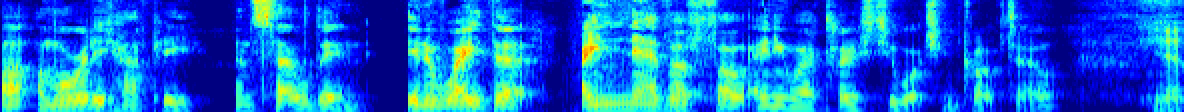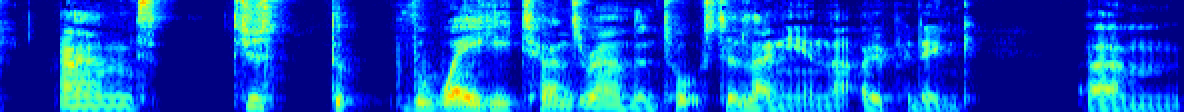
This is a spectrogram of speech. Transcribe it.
I- I'm already happy and settled in in a way that I never felt anywhere close to watching Cocktail. Yeah. And just the the way he turns around and talks to Lenny in that opening um,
